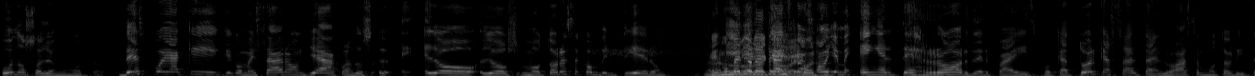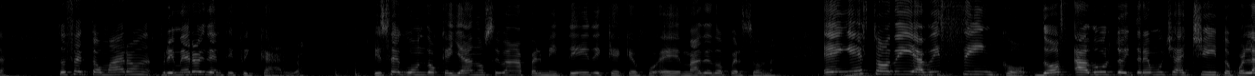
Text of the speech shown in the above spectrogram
Uno solo en un motor. Después aquí, que comenzaron ya, cuando eh, eh, lo- los motores se convirtieron En un medio de transporte. Óyeme, en el terror del país, porque a todo el que asaltan lo hacen motoristas. Entonces tomaron, primero, identificarlo. Y segundo, que ya no se iban a permitir y que, que fue, eh, más de dos personas. En estos días vi cinco, dos adultos y tres muchachitos por la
